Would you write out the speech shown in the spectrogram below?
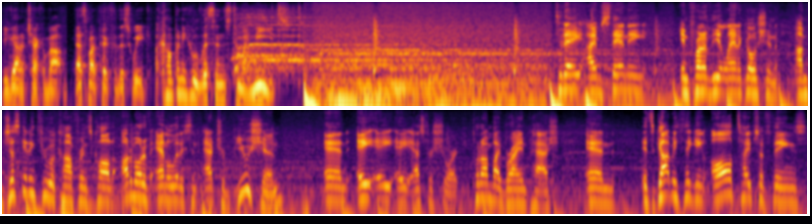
You got to check them out. That's my pick for this week. A company who listens to my needs. Today, I'm standing in front of the Atlantic Ocean. I'm just getting through a conference called Automotive Analytics and Attribution, and AAAS for short, put on by Brian Pasch. And it's got me thinking all types of things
